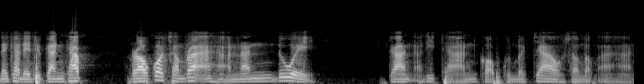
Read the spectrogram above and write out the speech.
ในขณะเดียวกันครับ เราก็ชำระอาหารนั้นด้วยการอธิษฐานขอบคุณพระเจ้าสำหรับอาหาร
